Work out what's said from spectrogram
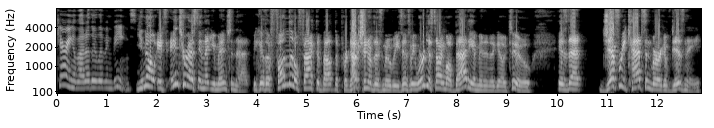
caring about other living beings. You know, it's interesting that you mentioned that because a fun little fact about the production of this movie, since we were just talking about Batty a minute ago too, is that Jeffrey Katzenberg of Disney,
